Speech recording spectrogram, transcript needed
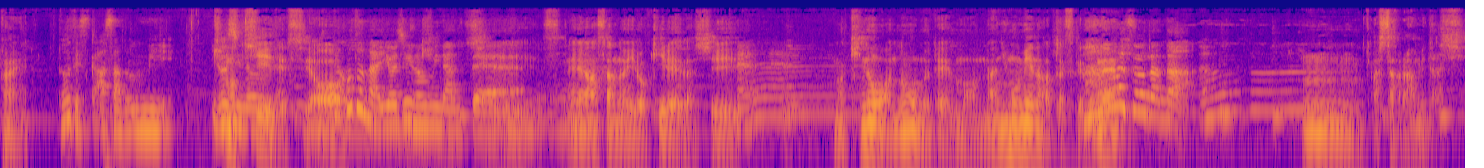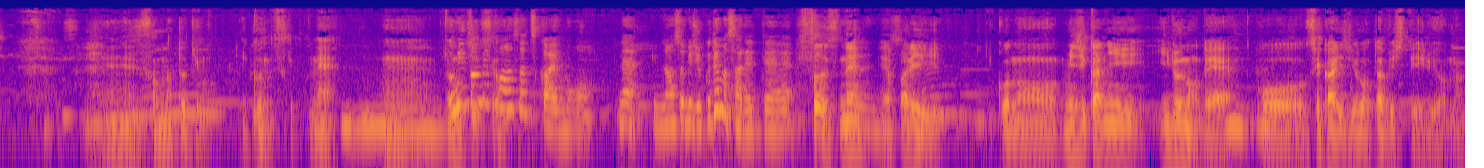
はい。どうですか？朝の海。気4時の海いいですよ。行ったことない4時の海なんて。いいですね。朝の色綺麗だし、えまあ、昨日はノームでもう何も見えなかったですけーどね。ああそうなんだ。うん。明日から雨だし、ね、そんな時も行くんですけどね。うん。気ウミガメ持ちいいですよ。観察会もね遊び塾でもされてそうですね。うんですね。やっぱりこの身近にいるので、うんこう世界中を旅しているような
